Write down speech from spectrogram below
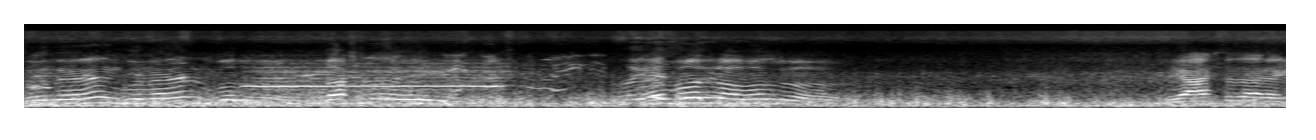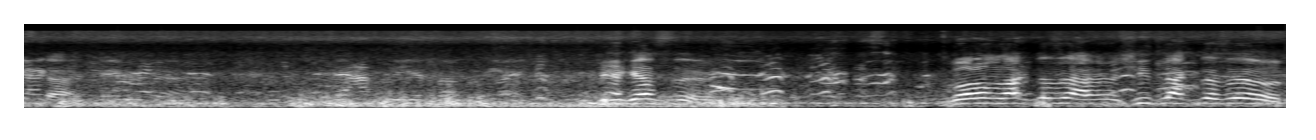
গুনে নেন বলব দশ টাকা হয়ে? বলব বলব। আসতে আর একটা। ঠিক আছে। গরম লাগতেছে শীত লাগতেছে ওর।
